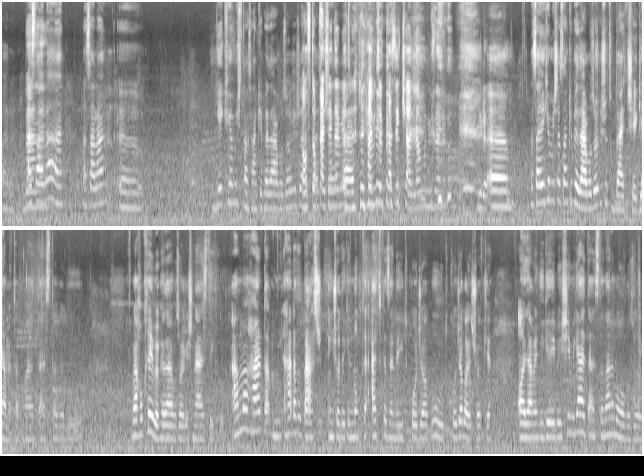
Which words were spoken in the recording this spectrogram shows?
آره. مثلا مثلا یکی رو می‌شناسم که پدر بزرگش آفتاب قشنگ. داره میاد. همینطور پس کلمون می‌زنه. میره. مثلا یکی می‌شناسم که پدر بزرگش رو تو بچگی هم اتفاقا دست داده بود. و خب خیلی به پدر بزرگش نزدیک بود. اما هر دفعه, هر دفعه بحث این شده که نقطه عطف زندگیت کجا بود کجا باعث شد که آدم دیگه ای بشی میگه از دست دادن بابا بزرگم.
